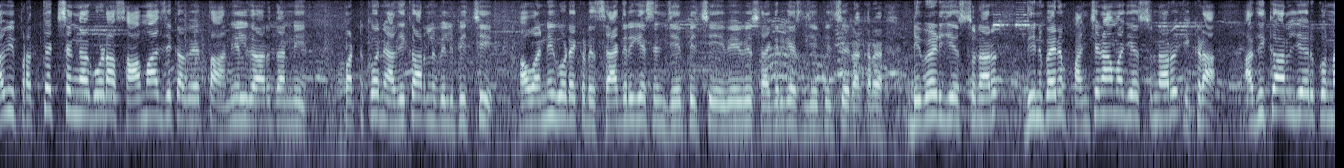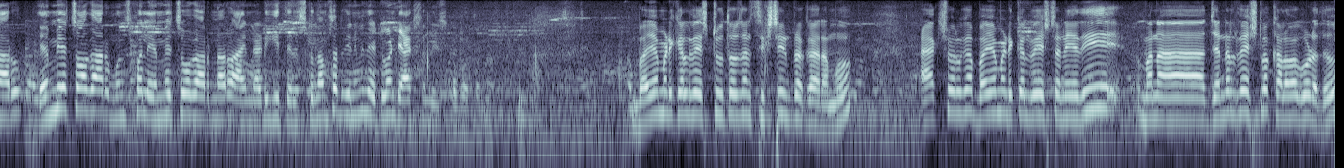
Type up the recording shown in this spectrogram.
అవి ప్రత్యక్షంగా కూడా సామాజికవేత్త అనిల్ గారు దాన్ని పట్టుకొని అధికారులను పిలిపించి అవన్నీ కూడా ఇక్కడ సాగ్రిగేషన్ చేపించి ఇవేవి సాగ్రిగేషన్ చేపించి రకర డివైడ్ చేస్తున్నారు. దీనిపైన పంచనామా చేస్తున్నారు. ఇక్కడ అధికారులు చేరుకున్నారు. ఎంహెచ్ఓ గారు మున్సిపల్ ఎంహెచ్ఓ గారు ఉన్నారు. ఆయన అడిగి తెలుసుకుందాం. సార్ దీని మీద ఎటువంటి యాక్షన్ తీసుకోబోతున్నారు? Biomedical waste two thousand sixteen ప్రకారము. యాక్చువల్గా బయోమెడికల్ వేస్ట్ అనేది మన జనరల్ వేస్ట్లో కలవకూడదు.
